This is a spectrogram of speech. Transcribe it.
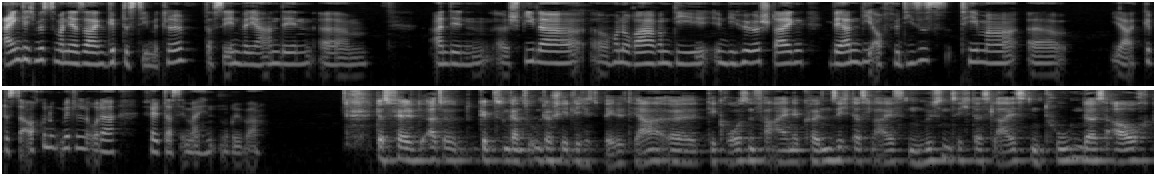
eigentlich müsste man ja sagen, gibt es die Mittel? Das sehen wir ja an den, ähm, an den äh, Spielerhonoraren, die in die Höhe steigen, werden die auch für dieses Thema, äh, ja, gibt es da auch genug Mittel oder fällt das immer hinten rüber? Das fällt, also gibt es ein ganz unterschiedliches Bild, ja. Äh, die großen Vereine können sich das leisten, müssen sich das leisten, tun das auch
